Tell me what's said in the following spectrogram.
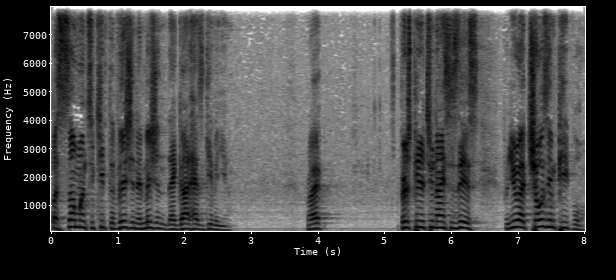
but someone to keep the vision and mission that God has given you. Right? First Peter 2 9 says this For you are a chosen people,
